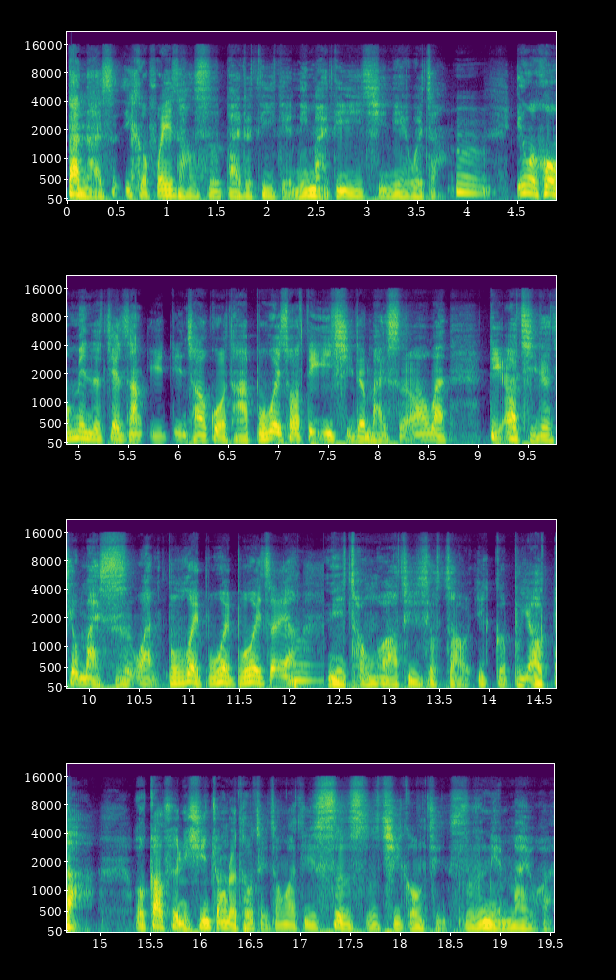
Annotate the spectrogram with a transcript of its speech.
但还是一个非常失败的地点，你买第一期你也会涨。嗯，因为后面的建商一定超过它，不会说第一期的买十二万，第二期的就卖十万，不会不会不会这样。你从化区就找一个不要大，我告诉你，新庄的头前重划区四十七公顷，十年卖完。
